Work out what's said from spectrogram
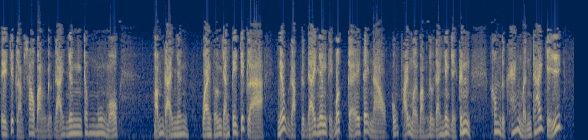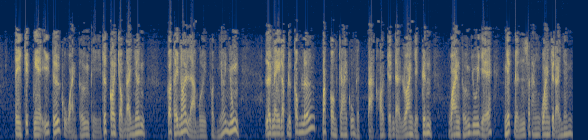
ti chức làm sao bằng được đại nhân trong muôn một. Bẩm đại nhân, hoàng thượng dặn ti chức là nếu gặp được đại nhân thì bất kể thế nào cũng phải mời bằng được đại nhân về kinh, không được kháng mệnh trái chỉ. Ti chức nghe ý tứ của hoàng thượng thì rất coi trọng đại nhân, có thể nói là mười phần nhớ nhung. Lần này lập được công lớn, bắt con trai của nghịch tạc họ Trịnh Đài Loan về kinh, hoàng thượng vui vẻ, nhất định sẽ thăng quan cho đại nhân.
